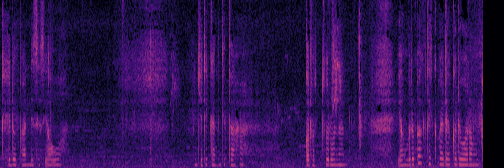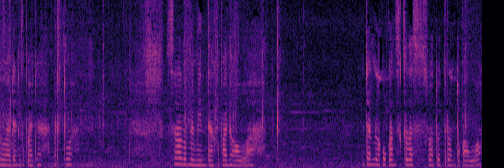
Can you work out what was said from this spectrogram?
kehidupan di sisi Allah menjadikan kita keturunan yang berbakti kepada kedua orang tua dan kepada mertua. Selalu meminta kepada Allah dan melakukan segala sesuatu teruntuk Allah.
